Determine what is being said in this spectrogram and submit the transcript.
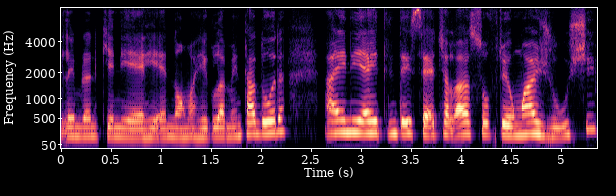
Lembrando que NR é norma regulamentadora, a NR 37 ela sofreu um ajuste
